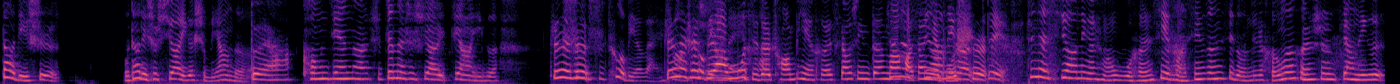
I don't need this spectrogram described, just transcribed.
到底是。我到底是需要一个什么样的对啊空间呢？是真的是需要这样一个，真的是是特别完善，真的是需要木吉的床品和香薰灯吗？好像也不是。对，真的需要那个什么五恒系统、新风系统，就是恒温恒湿这样的一个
